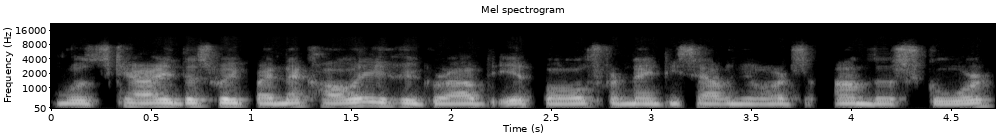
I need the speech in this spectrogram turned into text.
was carried this week by Nick Holley, who grabbed eight balls for 97 yards and a score.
